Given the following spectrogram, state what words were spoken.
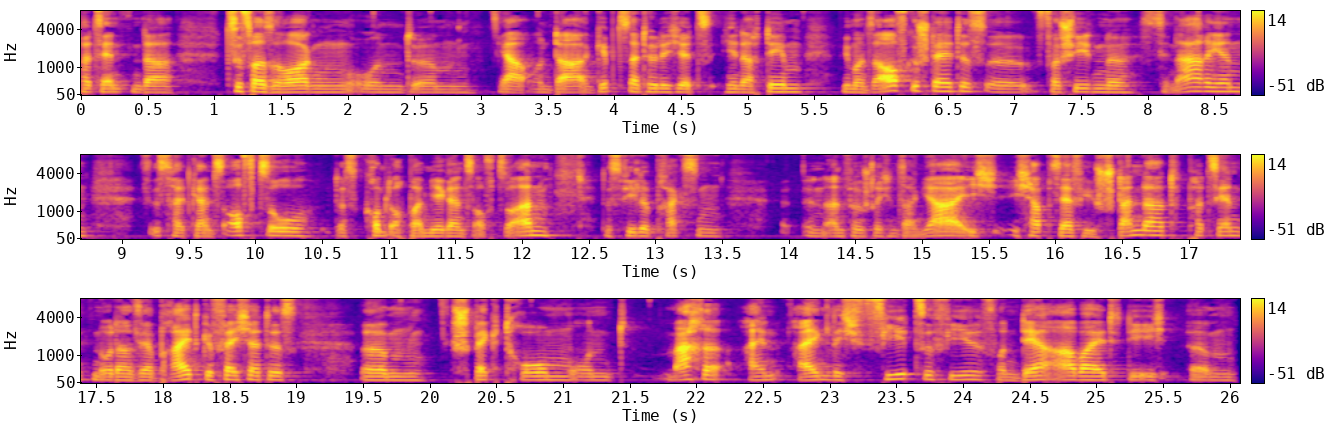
Patienten da zu versorgen. Und ähm, ja, und da gibt's natürlich jetzt, je nachdem, wie man so aufgestellt ist, äh, verschiedene Szenarien. Es ist halt ganz oft so, das kommt auch bei mir ganz oft so an, dass viele Praxen in Anführungsstrichen sagen, ja, ich, ich habe sehr viel Standardpatienten oder sehr breit gefächertes ähm, Spektrum und mache ein, eigentlich viel zu viel von der Arbeit, die ich ähm,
